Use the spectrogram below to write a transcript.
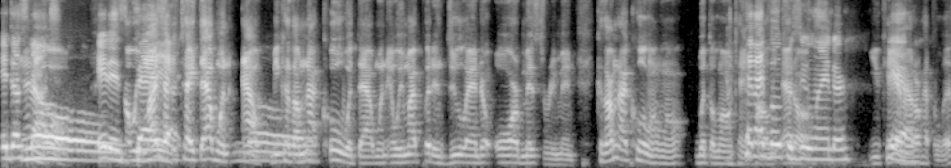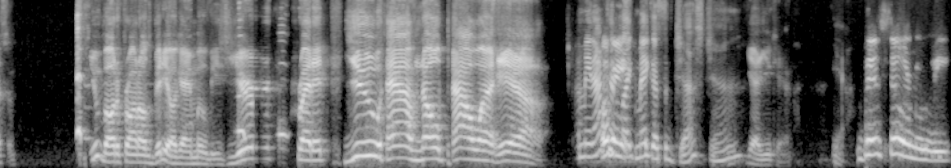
It does no. not. It is. So we bad. might have to take that one out no. because I'm not cool with that one, and we might put in Zoolander or Mystery Men because I'm not cool on, with the Long Came. Can Polly I vote for all. Zoolander? You can. Yeah. I don't have to listen. You voted for all those video game movies. Your credit. You have no power here. I mean, I okay. could like make a suggestion. Yeah, you can. Yeah. Ben Stiller movie.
